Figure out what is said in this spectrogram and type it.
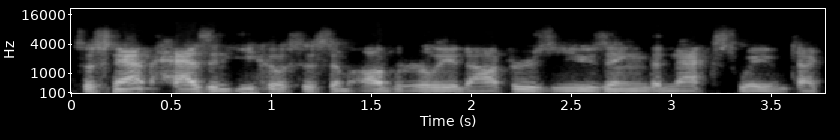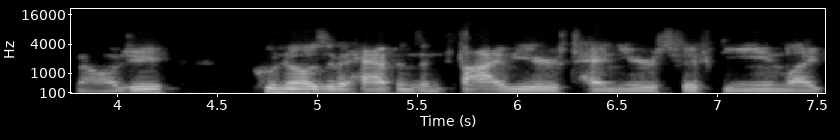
so Snap has an ecosystem of early adopters using the next wave of technology. Who knows if it happens in five years, ten years, fifteen? Like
